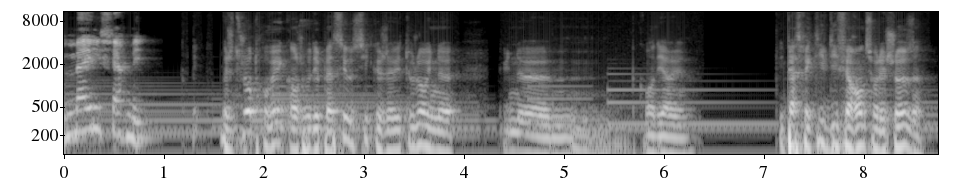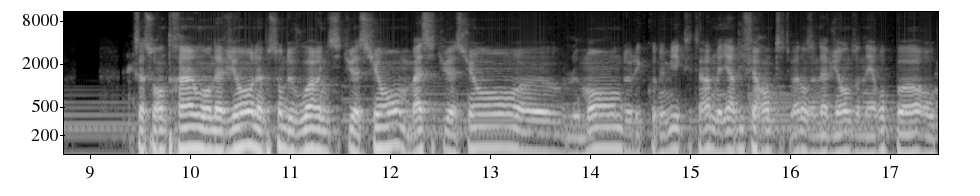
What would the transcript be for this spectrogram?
mail fermé. J'ai toujours trouvé, quand je me déplaçais aussi, que j'avais toujours une, une, euh, comment dire, une, perspective différente sur les choses. Que ce soit en train ou en avion, l'impression de voir une situation, ma situation, euh, le monde, l'économie, etc., de manière différente. Tu vois, dans un avion, dans un aéroport, ou,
